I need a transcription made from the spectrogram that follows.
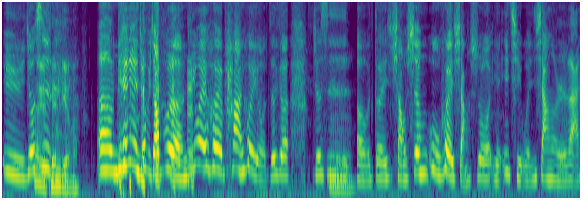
愈，就是甜点吗？嗯，甜点就比较不能，因为会怕会有这个，就是呃，对，小生物会想说也一起闻香而来，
